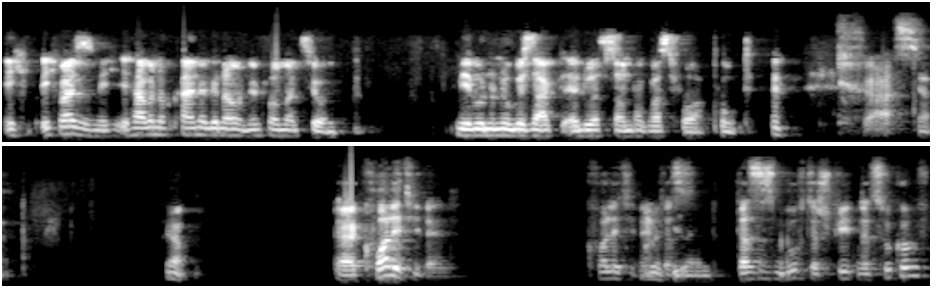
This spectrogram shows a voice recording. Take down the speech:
Ich, ich weiß es nicht. Ich habe noch keine genauen Informationen. Mir wurde nur gesagt, äh, du hast Sonntag was vor. Punkt. Krass. Ja. Ja. Äh, Quality Land. Quality Land. Quality Das, Land. das ist ein Buch, das spielt in der Zukunft.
